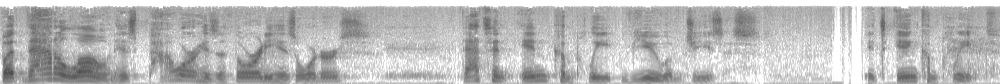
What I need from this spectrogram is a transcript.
But that alone, his power, his authority, his orders, that's an incomplete view of Jesus. It's incomplete.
